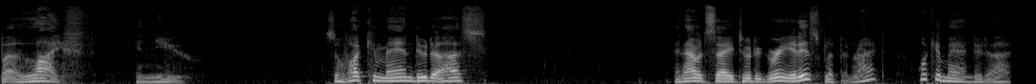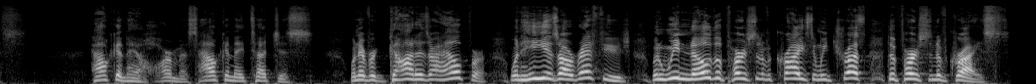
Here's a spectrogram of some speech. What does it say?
but life in you. So, what can man do to us? And I would say, to a degree, it is flipping, right? What can man do to us? How can they harm us? How can they touch us? Whenever God is our helper, when He is our refuge, when we know the person of Christ and we trust the person of Christ,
